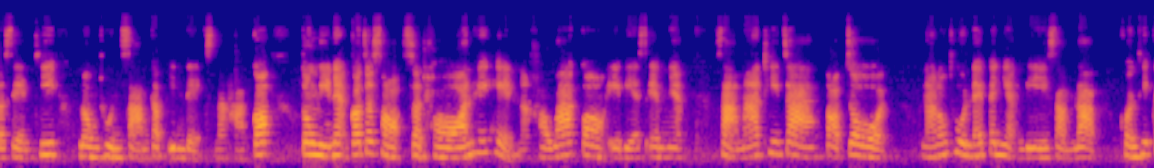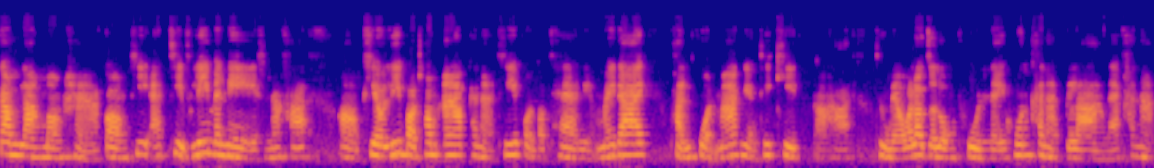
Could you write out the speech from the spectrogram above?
7%ที่ลงทุน 3 กับ index นะคะ ก็ตรงนี้เนี่ยก็จะสะท้อนให้เห็นนะคะว่ากอง ABSM เนี่ยสามารถที่จะตอบโจทย์นักลงทุนได้เป็นอย่างดีสำหรับ คนที่กำลังมองหากองที่ actively manage นะคะ purely bottom up ขณะที่ผลตอบแทนเนี่ยไม่ได้ผันผวนมากอย่างที่คิดนะคะ ถึงแม้ว่าเราจะลงทุนในหุ้นขนาดกลางและขนาด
